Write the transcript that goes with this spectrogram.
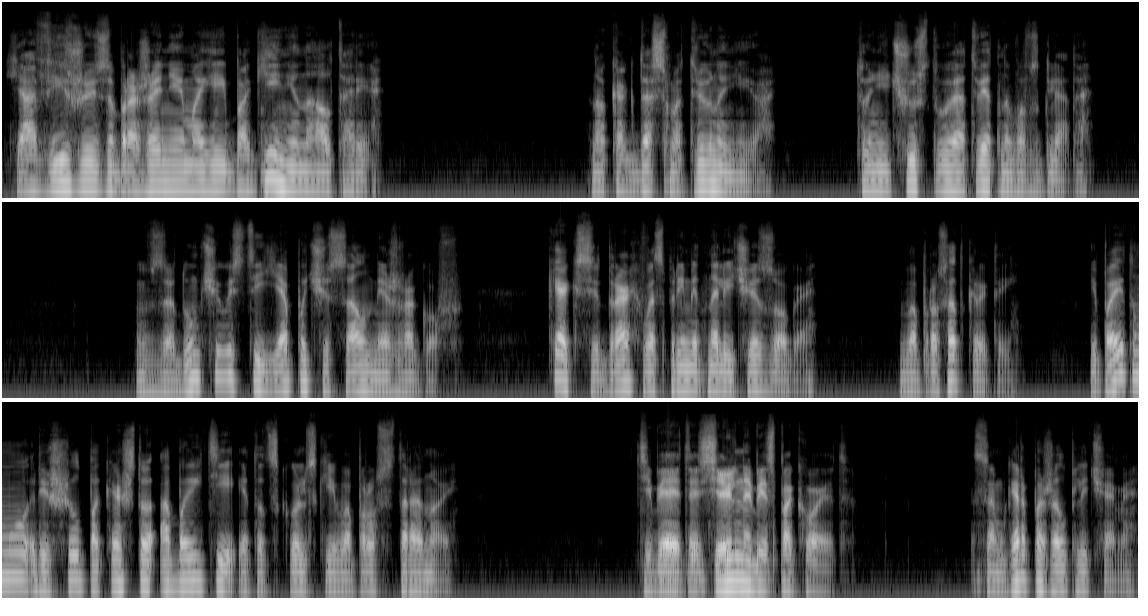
«Я вижу изображение моей богини на алтаре. Но когда смотрю на нее, то не чувствую ответного взгляда». В задумчивости я почесал меж рогов. Как Сидрах воспримет наличие Зога? Вопрос открытый. И поэтому решил пока что обойти этот скользкий вопрос стороной. «Тебя это сильно беспокоит?» Самгар пожал плечами.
